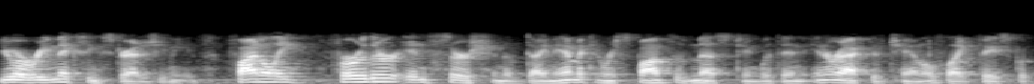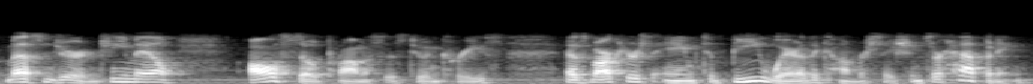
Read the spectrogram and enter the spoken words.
your remixing strategy needs. Finally, further insertion of dynamic and responsive messaging within interactive channels like Facebook Messenger and Gmail also promises to increase as marketers aim to be where the conversations are happening.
